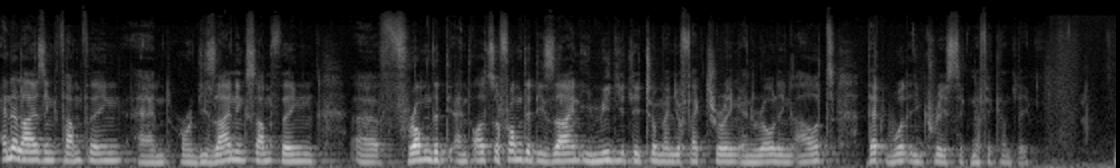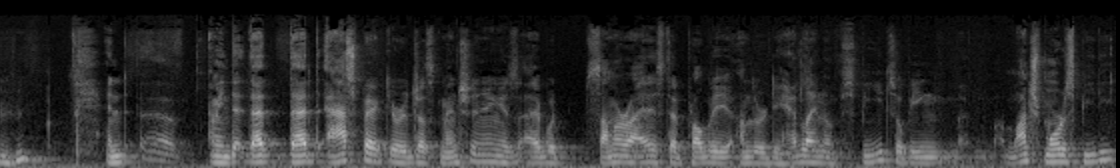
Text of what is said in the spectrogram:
analyzing something and or designing something uh, from the and also from the design immediately to manufacturing and rolling out that will increase significantly. Mm-hmm. And uh, I mean that, that that aspect you're just mentioning is I would summarize that probably under the headline of speed, so being much more speedy.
